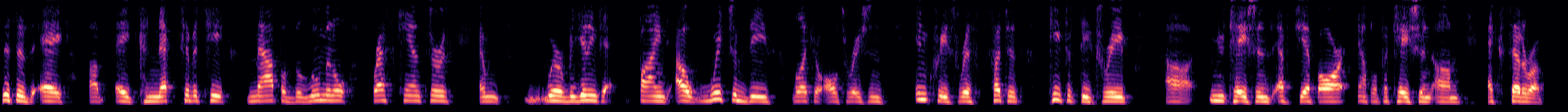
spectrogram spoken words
This is a, a, a connectivity map of the luminal breast cancers, and we're beginning to find out which of these molecular alterations increase risk, such as P53 uh, mutations, FGFR amplification, um, et cetera.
